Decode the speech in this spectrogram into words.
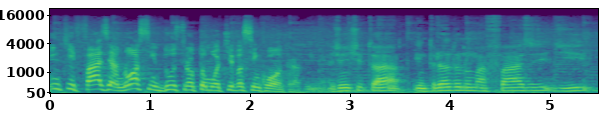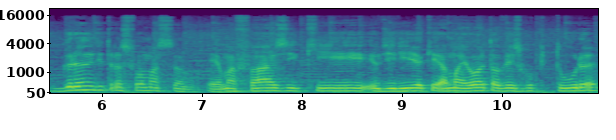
em que fase a nossa indústria automotiva se encontra? A gente está entrando numa fase de grande transformação. É uma fase que eu diria que é a maior, talvez, ruptura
